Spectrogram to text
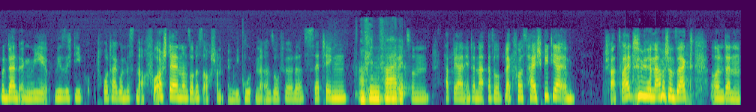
und dann irgendwie, wie sich die Protagonisten auch vorstellen und so, das ist auch schon irgendwie gut, ne? Also für das Setting. Auf jeden Fall. So ein, hab ja ein Internet, also Black Force High spielt ja im Schwarzwald, wie der Name schon sagt. Und dann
